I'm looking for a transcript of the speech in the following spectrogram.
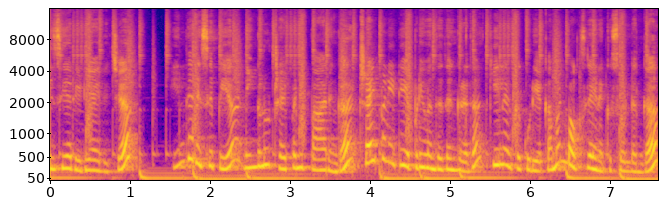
ஈஸியாக ரெடி ஆயிடுச்சு. இந்த ரெசிபியை நீங்களும் ட்ரை பண்ணி பாருங்கள் ட்ரை பண்ணிவிட்டு எப்படி வந்ததுங்கிறத கீழே இருக்கக்கூடிய கமெண்ட் பாக்ஸில் எனக்கு சொல்லுங்கள்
